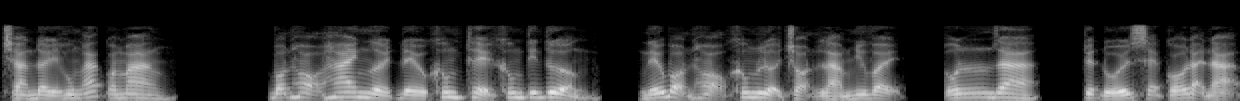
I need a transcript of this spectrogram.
tràn đầy hung ác quan mang. Bọn họ hai người đều không thể không tin tưởng, nếu bọn họ không lựa chọn làm như vậy, ôn ra, tuyệt đối sẽ có đại nạn.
